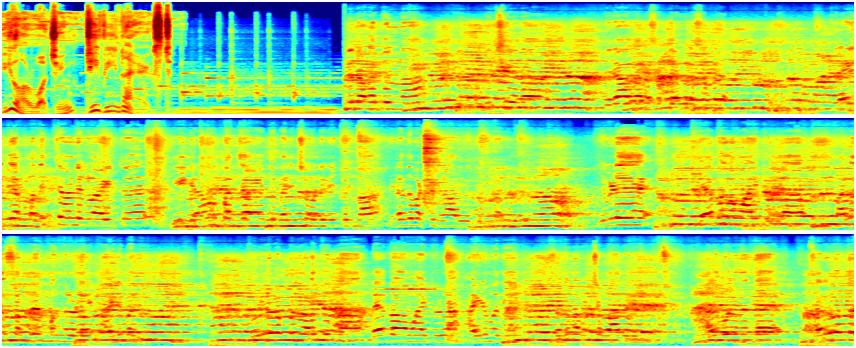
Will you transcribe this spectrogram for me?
You are watching TV Next. Next കഴിഞ്ഞ പതിറ്റാണ്ടുകളായിട്ട് ഈ ഗ്രാമപഞ്ചായത്ത് ഭരിച്ചുകൊണ്ടിരിക്കുന്ന ഇടതുപക്ഷ ജനാധിപത്യം ഇവിടെ വ്യാപകമായിട്ടുള്ള പല സംരംഭങ്ങളുടെ അഴിമതി തൊഴിലുറപ്പ് നടത്തുന്ന വ്യാപകമായിട്ടുള്ള അഴിമതി സ്വതന്ത്രപക്ഷപാതവും അതുപോലെ തന്നെ സർവത്ര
